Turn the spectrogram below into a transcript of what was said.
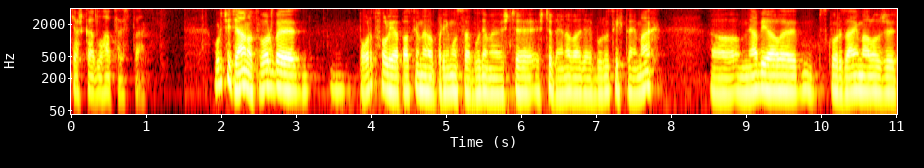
ťažká dlhá cesta. Určite áno, tvorbe portfólia pasívneho príjmu sa budeme ešte, ešte venovať aj v budúcich témach. Mňa by ale skôr zajímalo, že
